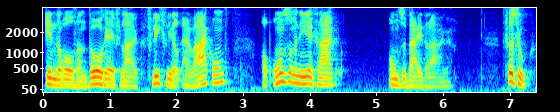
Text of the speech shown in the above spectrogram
in de rol van doorgeefluik, vliegwiel en waakhond, op onze manier graag onze bijdrage. Verzoek.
